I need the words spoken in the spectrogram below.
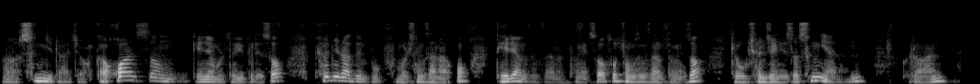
어, 승리를 하죠. 그러니까 호환성 개념을 도입을 해서 표준화된 부품을 생산하고 대량 생산을 통해서 소총 생산을 통해서 결국 전쟁에서 승리하는 그러한 어,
